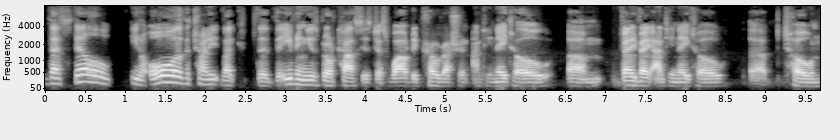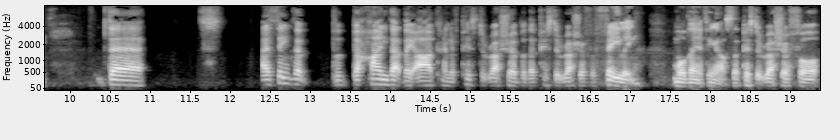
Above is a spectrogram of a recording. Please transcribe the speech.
they're still you know all of the Chinese like the the evening news broadcast is just wildly pro Russian, anti NATO, um, very very anti NATO uh, tone. They're I think that b- behind that they are kind of pissed at Russia, but they're pissed at Russia for failing more than anything else. They're pissed at Russia for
